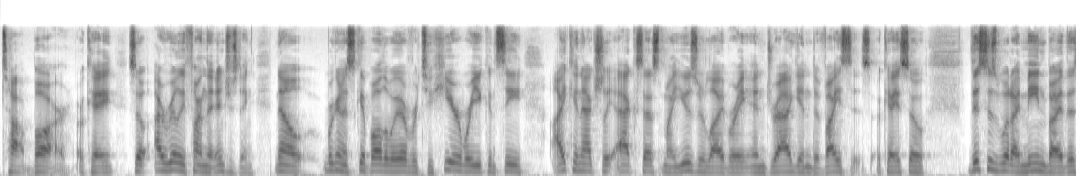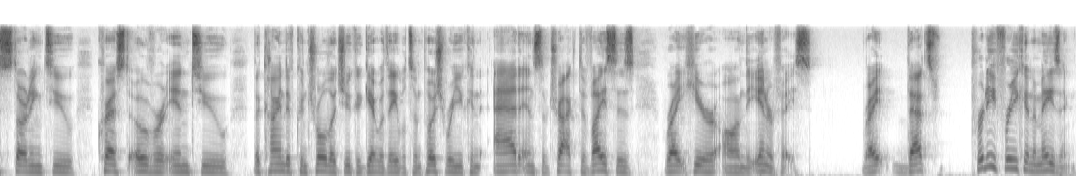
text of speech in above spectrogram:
top bar, okay? So I really find that interesting. Now, we're gonna skip all the way over to here where you can see I can actually access my user library and drag in devices, okay? So this is what I mean by this starting to crest over into the kind of control that you could get with Ableton Push where you can add and subtract devices right here on the interface, right? That's pretty freaking amazing.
